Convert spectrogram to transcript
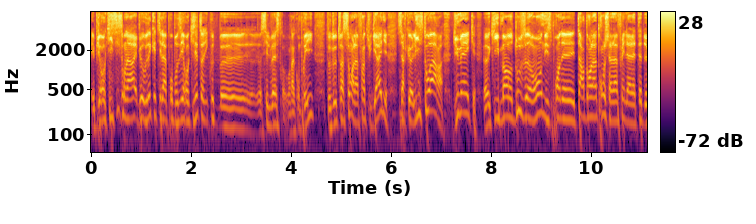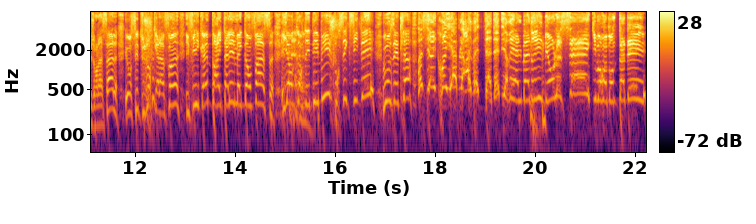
Et puis Rocky 6, on a, et puis vous savez, quand il a proposé Rocky 7, on dit, écoute, euh, Sylvestre, on a compris. De toute façon, à la fin, tu gagnes. C'est-à-dire que l'histoire du mec euh, qui pendant 12 rondes, il se prend des tartes dans la tronche, à la fin, il a la tête de Jean Lassalle. Et on sait toujours qu'à la fin, il finit quand même par étaler le mec d'en face. Et il y a encore des débiles pour s'exciter. Vous êtes là, ah, c'est incroyable, la remontada du Real Madrid. Mais on le sait qu'ils vont remontader.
